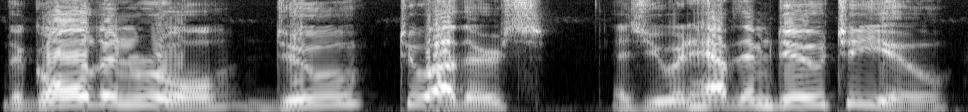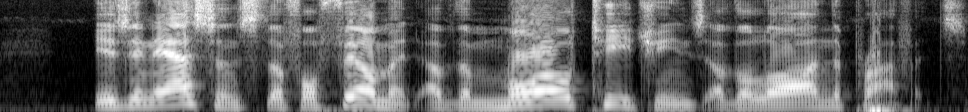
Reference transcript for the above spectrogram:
The golden rule, do to others as you would have them do to you, is in essence the fulfillment of the moral teachings of the law and the prophets.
